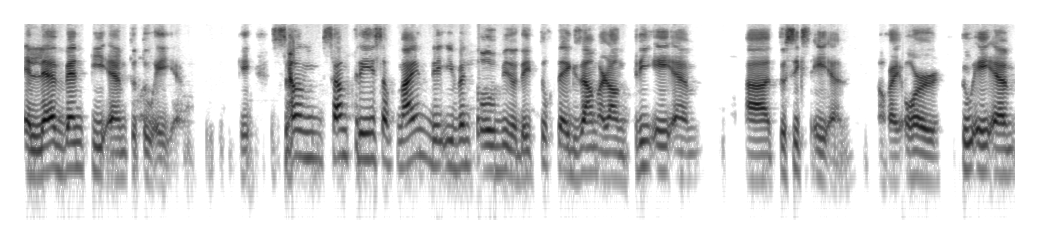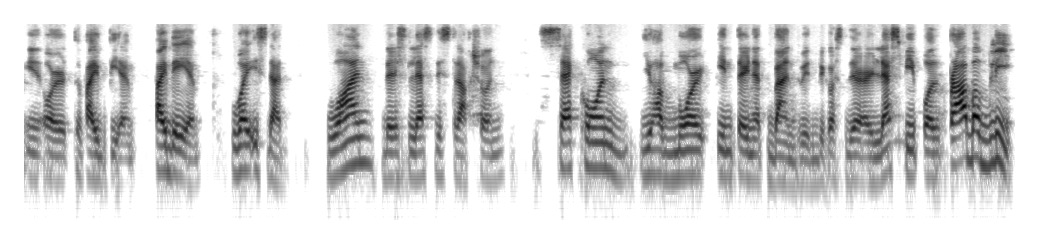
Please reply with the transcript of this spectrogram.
11 p.m. to 2 a.m. Okay, some some trainees of mine they even told me you know, they took the exam around 3 a.m. Uh, to 6 a.m. Okay, or 2 a.m. or to 5 p.m. 5 a.m. Why is that? One, there's less distraction. Second, you have more internet bandwidth because there are less people. Probably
